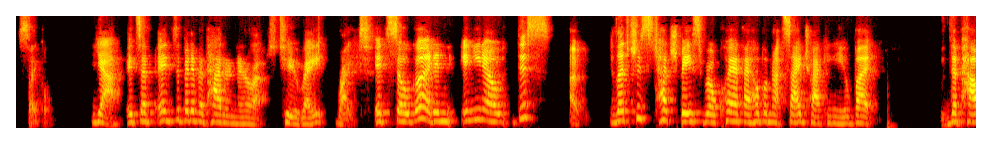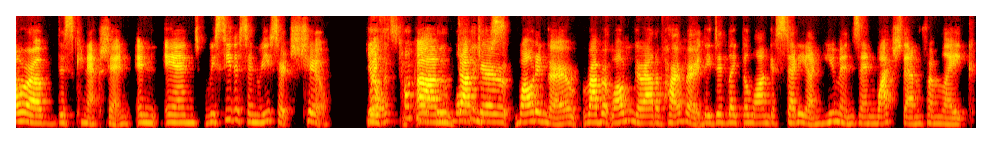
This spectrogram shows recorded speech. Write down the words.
cycle Yeah. It's a it's a bit of a pattern interrupt too, right? right it's so good and and you know this uh, let's just touch base real quick. I hope i'm not sidetracking you but the power of this connection. And and we see this in research too. Yeah with, let's talk about um, dr waldinger. Robert waldinger out of harvard. They did like the longest study on humans and watched them from like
